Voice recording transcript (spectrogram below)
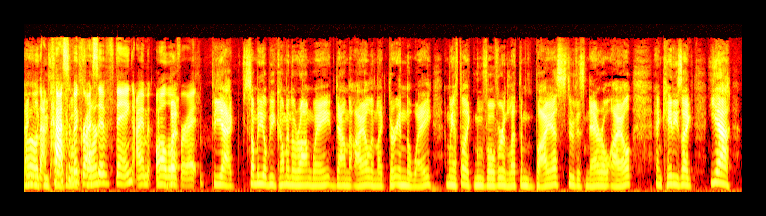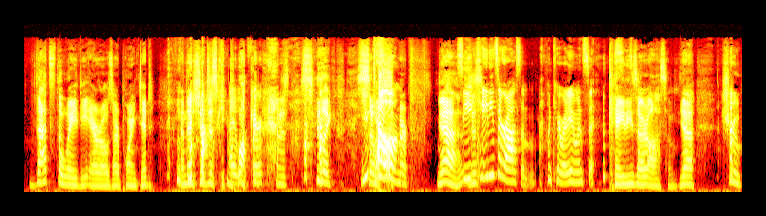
thing. Oh, like that passive before. aggressive thing. I'm all But- over it. Yeah, somebody will be coming the wrong way down the aisle, and like they're in the way, and we have to like move over and let them by us through this narrow aisle. And Katie's like, "Yeah, that's the way the arrows are pointed," and then she'll just keep walking her. and just see, like You so tell 'em. sharp. Yeah, See, just- Katie's are awesome. I don't care what anyone says. Katie's are awesome. Yeah, true,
